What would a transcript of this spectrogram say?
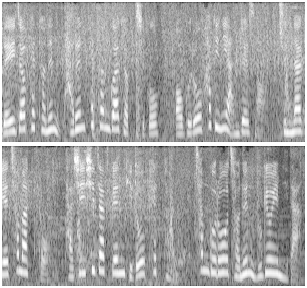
레이저 패턴은 다른 패턴과 겹치고 어그로 확인이 안 돼서 준나게 쳐맞고 다시 시작된 기도 패턴. 참고로 저는 무교입니다.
